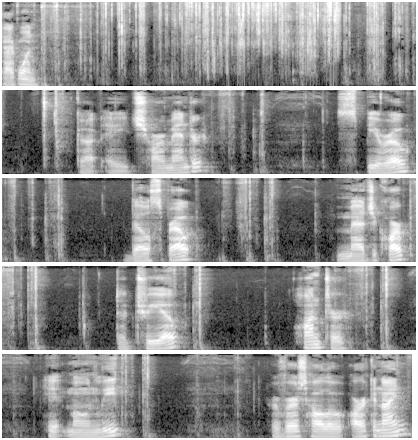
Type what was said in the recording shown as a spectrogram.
Pack one. Got a Charmander, Spearow, Bellsprout, Magikarp, Dugtrio, Haunter, Hitmonlee, Reverse Holo Arcanine,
